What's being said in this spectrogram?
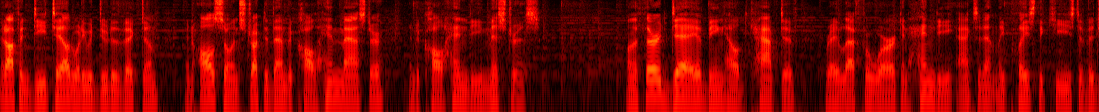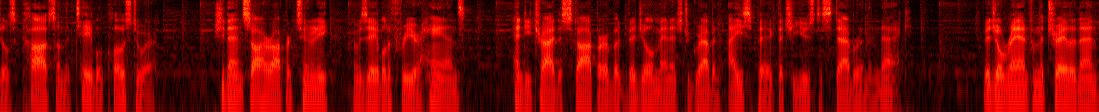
It often detailed what he would do to the victim and also instructed them to call him master and to call Hendy mistress. On the third day of being held captive, Ray left for work and Hendy accidentally placed the keys to Vigil's cuffs on the table close to her. She then saw her opportunity and was able to free her hands. Hendy tried to stop her, but Vigil managed to grab an ice pick that she used to stab her in the neck. Vigil ran from the trailer then,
